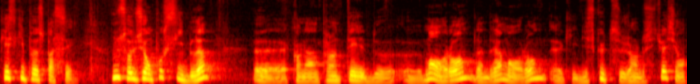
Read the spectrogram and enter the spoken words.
Qu'est-ce qui peut se passer? Une solution possible, euh, qu'on a emprunté de euh, Moro, d'Andrea Moro, euh, qui discute ce genre de situation,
